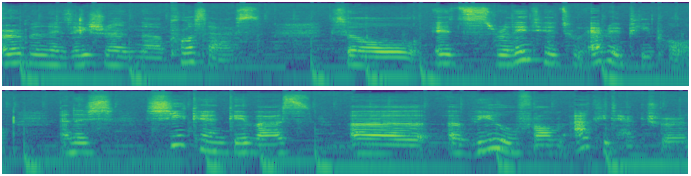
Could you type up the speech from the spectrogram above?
urbanization process so it's related to every people, and she can give us a, a view from architecture,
